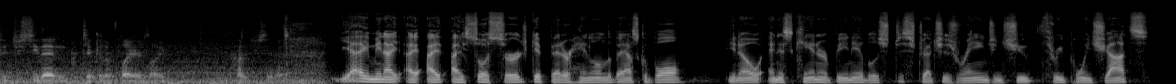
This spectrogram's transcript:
did you see that in particular players? Like, how did you see that? Yeah, I mean, I, I, I saw Serge get better handling the basketball. You know, Enes Kanter being able to, to stretch his range and shoot three point shots.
